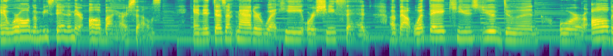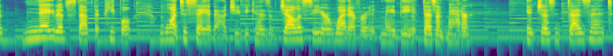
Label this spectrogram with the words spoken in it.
and we're all going to be standing there all by ourselves. And it doesn't matter what he or she said about what they accused you of doing or all the negative stuff that people want to say about you because of jealousy or whatever it may be. It doesn't matter. It just doesn't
